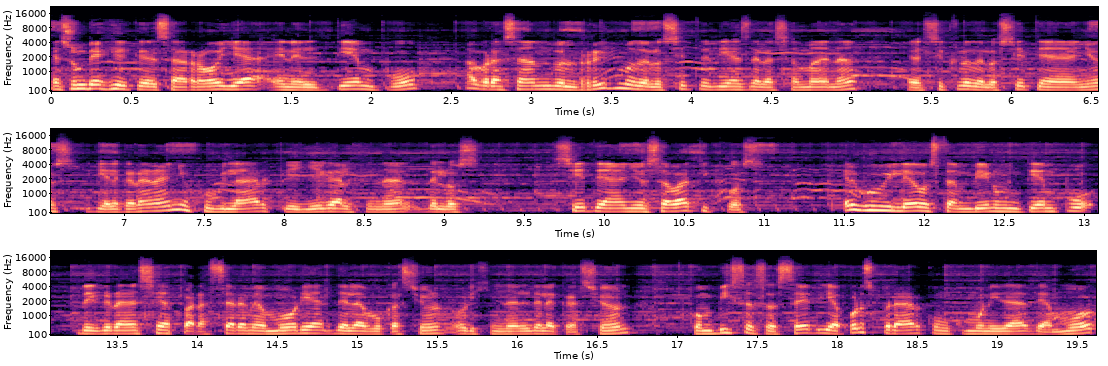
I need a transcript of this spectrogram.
Es un viaje que desarrolla en el tiempo, abrazando el ritmo de los siete días de la semana, el ciclo de los siete años y el gran año jubilar que llega al final de los siete años sabáticos. El jubileo es también un tiempo de gracia para hacer memoria de la vocación original de la creación, con vistas a ser y a prosperar con comunidad de amor,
